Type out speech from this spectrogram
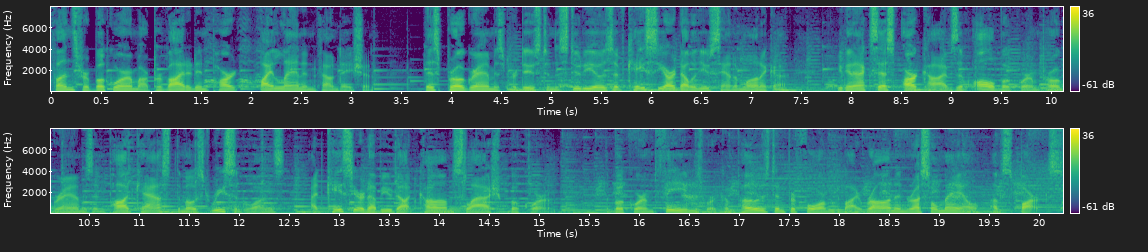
Funds for Bookworm are provided in part by Lannan Foundation. This program is produced in the studios of KCRW Santa Monica. You can access archives of all Bookworm programs and podcast the most recent ones at kcrw.com slash bookworm. The Bookworm themes were composed and performed by Ron and Russell Mael of Sparks.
